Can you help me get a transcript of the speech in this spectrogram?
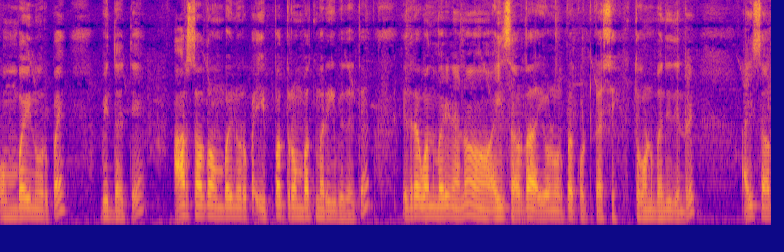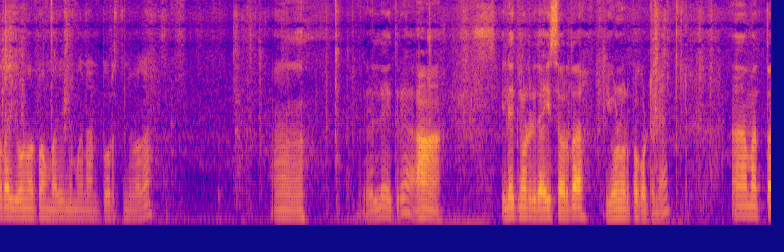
ಒಂಬೈನೂರು ರೂಪಾಯಿ ಬಿದ್ದೈತಿ. ಆರು ಸಾವಿರದ ಒಂಬೈನೂರು ರೂಪಾಯಿ ಇಪ್ಪತ್ತೊಂಬತ್ತು ಮರಿಗೆ ಬಿದ್ದೈತೆ. ಇದ್ರಾಗ ಒಂದು ಮರಿ ನಾನು ಐದು ಸಾವಿರದ ಏಳ್ನೂರು ರೂಪಾಯಿ ಕೊಟ್ಟು ಕಾಸಿ ತೊಗೊಂಡು ಬಂದಿದ್ದೀನಿ ರೀ. ಐದು ಸಾವಿರದ ಏಳ್ನೂರು ರೂಪಾಯಿ ಮರಿ ನಿಮಗೆ ನಾನು ತೋರಿಸ್ತೀನಿ ಇವಾಗ. ಎಲ್ಲೇ ಐತ್ರಿ? ಹಾಂ ಇಲ್ಲೈತೆ ನೋಡ್ರಿ ಇದು ಐದು ಸಾವಿರದ ಏಳ್ನೂರು ರೂಪಾಯಿ ಕೊಟ್ಟಿನಿ. ಮತ್ತು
